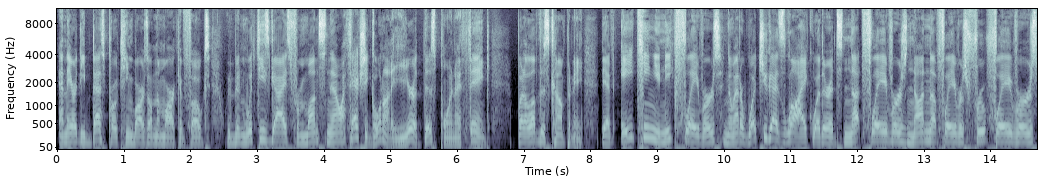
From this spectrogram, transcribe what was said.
and they are the best protein bars on the market, folks. We've been with these guys for months now. I think actually going on a year at this point, I think. But I love this company. They have 18 unique flavors, no matter what you guys like, whether it's nut flavors, non nut flavors, fruit flavors,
